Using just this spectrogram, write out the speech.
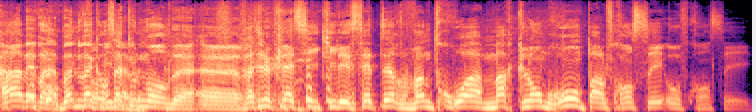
Ah ben voilà, bonnes vacances à tout le monde. Euh, Radio Classique, il est 7h23. Marc Lambron parle français aux Français.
